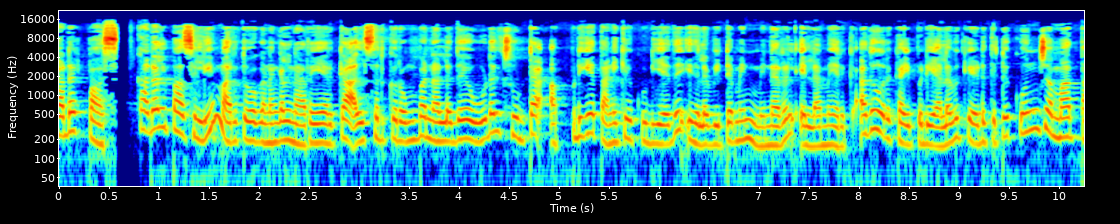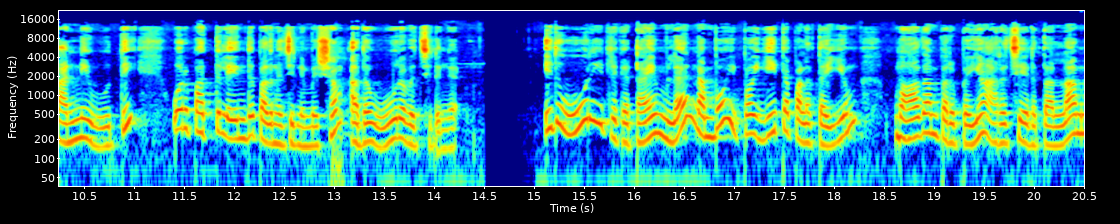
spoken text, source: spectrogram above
கடற்பாசி கடல் பாசிலையும் மருத்துவ குணங்கள் நிறைய இருக்குது அல்சருக்கு ரொம்ப நல்லது. உடல் சூட்டை அப்படியே தணிக்கக்கூடியது. இதில் விட்டமின் மினரல் எல்லாமே இருக்குது அது ஒரு கைப்பிடி அளவுக்கு எடுத்துகிட்டு கொஞ்சமாக தண்ணி ஊற்றி ஒரு பத்துலேருந்து பதினஞ்சு நிமிஷம் அதை ஊற வச்சிடுங்க. இது ஊறிட்டு இருக்க டைமில் நம்ம இப்போ ஈத்த பழத்தையும் பாதாம் பருப்பையும் அரைச்சி எடுத்துடலாம்.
